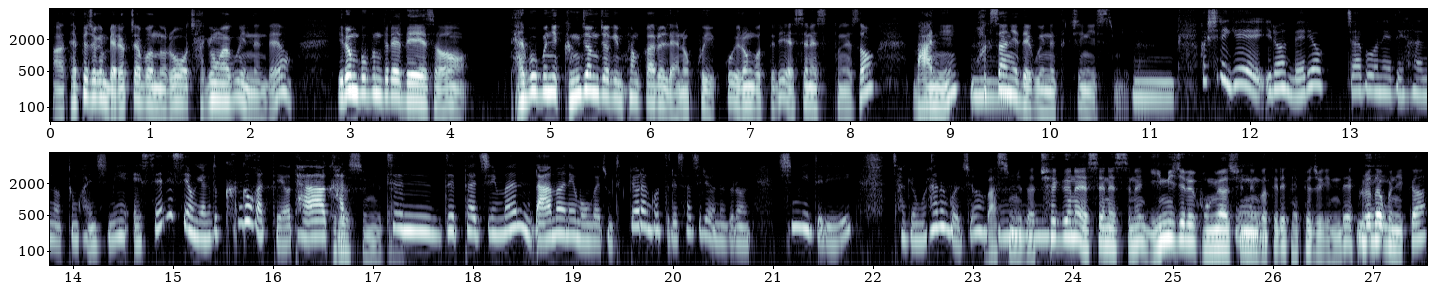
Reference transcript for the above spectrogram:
아, 대표적인 매력 자본으로 작용하고 있는데요. 이런 부분들에 대해서 대부분이 긍정적인 평가를 내놓고 있고 이런 것들이 SNS를 통해서 많이 음. 확산이 되고 있는 특징이 있습니다. 음, 확실히 이게 이런 매력 자본에 대한 어떤 관심이 SNS 영향도 큰 것 같아요. 다 그렇습니다. 같은 듯하지만 나만의 뭔가 좀 특별한 것들을 찾으려는 그런 심리들이 작용을 하는 거죠. 맞습니다. 음. 최근에 SNS는 이미지를 공유할 수 네. 있는 것들이 대표적인데 그러다 네. 보니까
